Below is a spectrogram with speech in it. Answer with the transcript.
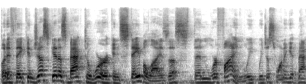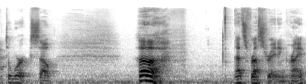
But if they can just get us back to work and stabilize us, then we're fine. We, we just want to get back to work. So that's frustrating, right?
